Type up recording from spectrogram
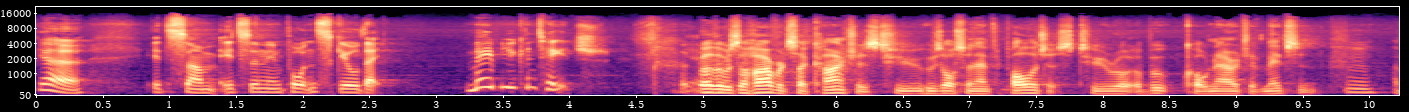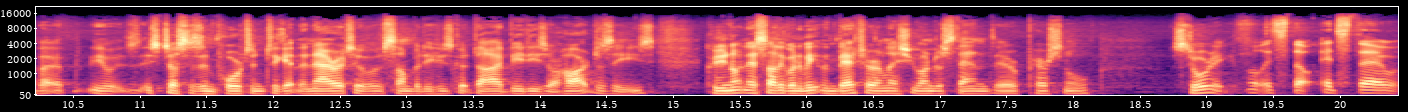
Yeah. It's um it's an important skill that maybe you can teach well, there was a Harvard psychiatrist who, who's also an anthropologist who wrote a book called Narrative Medicine. Mm. About you know, it's just as important to get the narrative of somebody who's got diabetes or heart disease because you're not necessarily going to make them better unless you understand their personal story. Well, it's the it's the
